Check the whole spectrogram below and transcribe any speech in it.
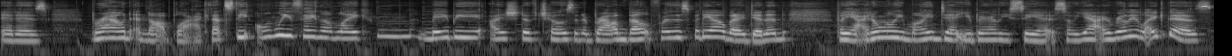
It is brown and not black. That's the only thing I'm like, hmm, maybe I should have chosen a brown belt for this video, but I didn't. But yeah, I don't really mind it. You barely see it. So yeah, I really like this.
